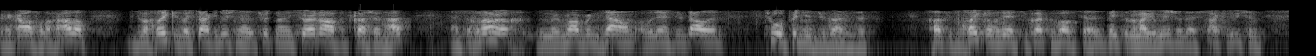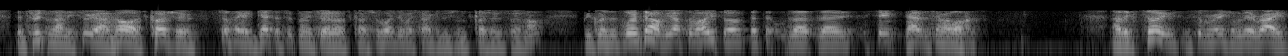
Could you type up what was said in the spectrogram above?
Perek Aleph Halacha Aleph the Machlekes by Shtar Kedushin that it's written on Yisrael it's kosher or not. And Shulchan Aruch the Gemara brings down over there in Siv Daled two opinions regarding this. Chalkes Machlek over there Sivkat Kavov says based on the Maggid Mishnah that Shtar Kedushin that's written on Yisrael no it's kosher just like a get that's written on Yisrael no it's kosher. Who I did by Shtar Kedushin it's kosher Yisrael no? Because it's learned out we have to that the, the, the same have the same halachas. Now the Ktsois, the Summation over there writes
